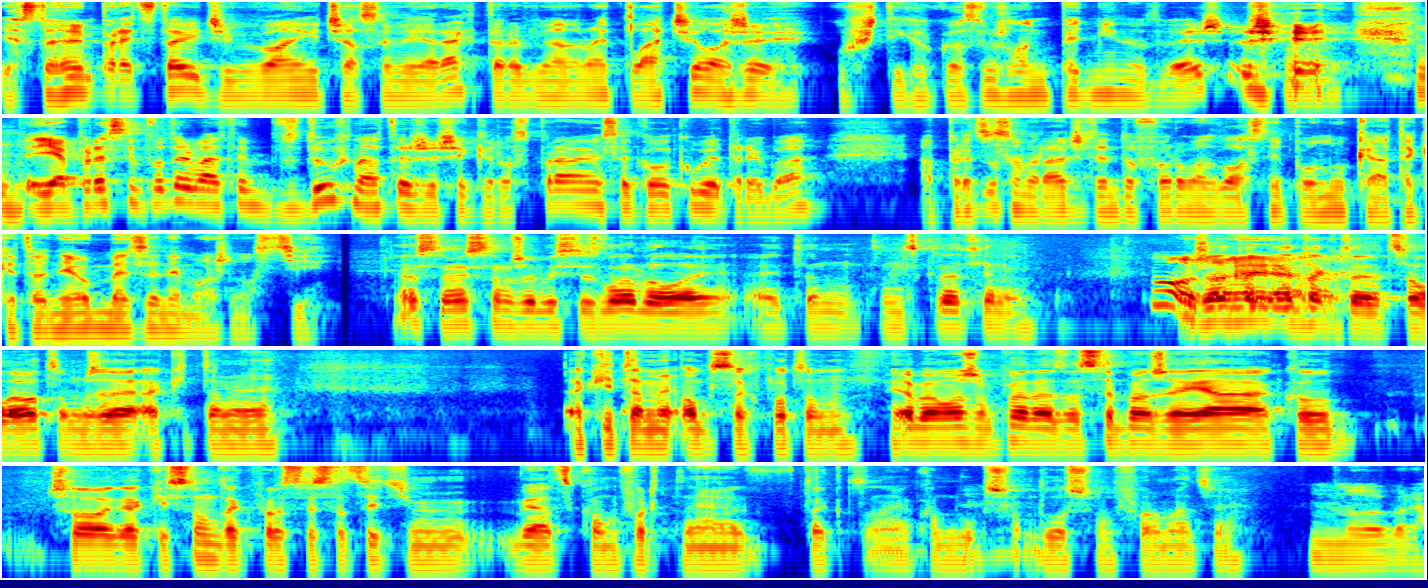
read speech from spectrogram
ja si to neviem predstaviť, že by bola nejaká časomiera, ktorá by ma normálne tlačila, že už ty kokos, už len 5 minút, vieš, že mm. ja presne potrebujem ten vzduch na to, že však rozprávame sa, koľko bude treba a preto som rád, že tento formát vlastne ponúka takéto neobmedzené možnosti. Ja si myslím, že by si zvládol aj, aj ten, ten skratený. No, že, tak, aj tak to je celé o tom, že aký tam je aký tam je obsah potom. Ja by môžem povedať za seba, že ja ako človek, aký som, tak proste sa cítim viac komfortne v takto nejakom dlhšom, dlhšom formáte. No dobré.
